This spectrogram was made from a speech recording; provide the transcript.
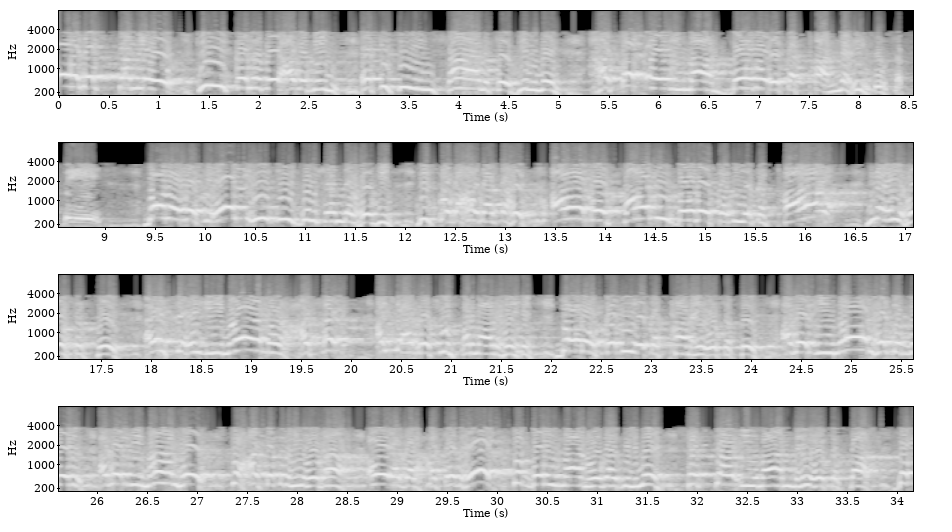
تم ہو فی قلب اب دن کسی انسان کے دل میں حسد اور ایمان دونوں اکٹھا نہیں ہو سکتے۔ دونوں میں سے ایک ہی چیز دل کے اندر ہوگی، جس کو کہا جاتا ہے، آگ اور پانی دونوں کبھی اکٹھا نہیں ہو سکتے۔ ایسے ہی ایمان اور حسد اللہ رسول فرما رہے ہیں۔ دونوں کبھی اکٹھا نہیں ہو سکتے۔ اگر ایمان ہے تو بے اگر ایمان ہے تو حسد نہیں ہوگا۔ اور اگر حسد ہے تو بے ایمان ہوگا دل میں۔ سچا ایمان نہیں ہو سکتا۔ جب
